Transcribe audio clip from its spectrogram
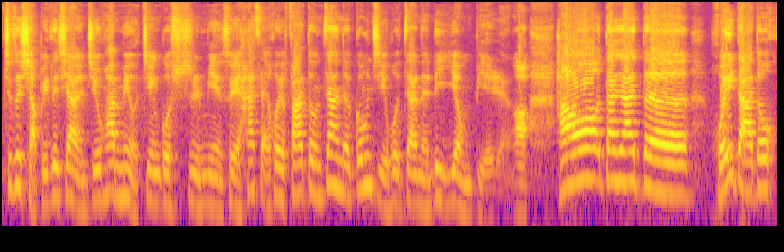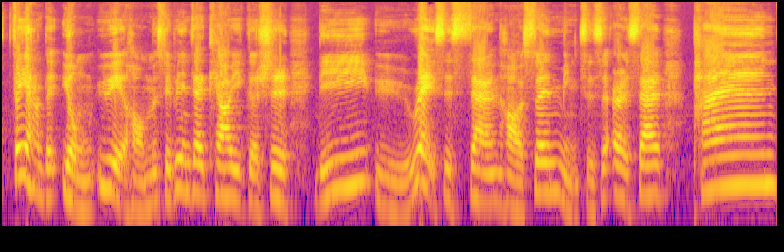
就是小鼻子小眼睛，他没有见过世面，所以他才会发动这样的攻击或。这样的利用别人啊，好，大家的回答都非常的踊跃哈。我们随便再挑一个，是李宇瑞是三哈，孙敏慈是二三，潘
